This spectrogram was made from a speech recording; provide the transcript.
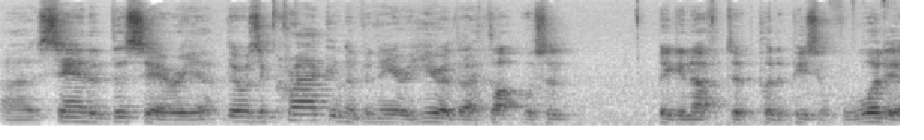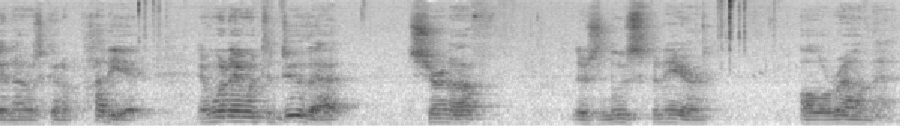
uh, sanded this area. There was a crack in the veneer here that I thought wasn't big enough to put a piece of wood in. I was going to putty it. And when I went to do that, sure enough, there's loose veneer all around that.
